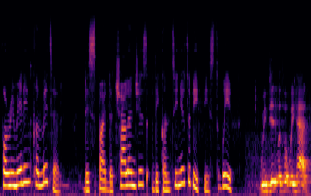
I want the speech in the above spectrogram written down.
for remaining committed despite the challenges they continue to be faced with. We did with what we had,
